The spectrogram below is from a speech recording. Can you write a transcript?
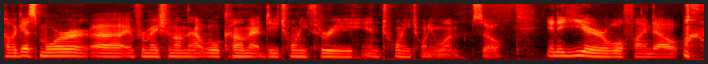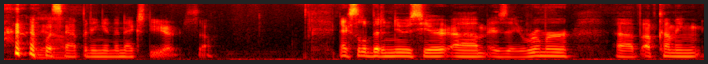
I guess more uh, information on that will come at D23 in 2021. So, in a year, we'll find out what's Yeah. happening in the next year. So, next little bit of news here um, is a rumor of upcoming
